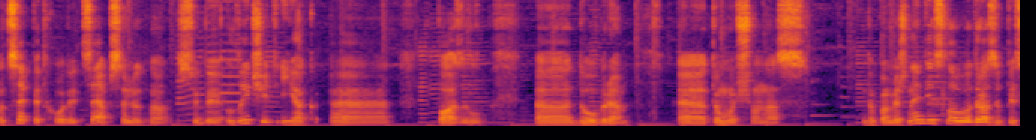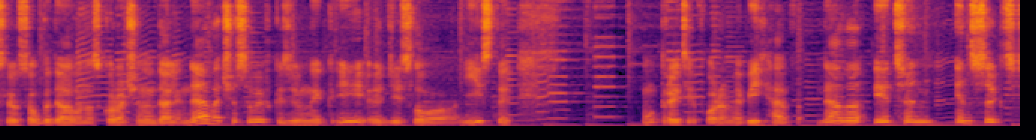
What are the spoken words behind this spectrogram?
Оце підходить, це абсолютно сюди личить як е, пазл. Е, добре, е, тому що у нас допоміжне дієслово одразу після особи, да, воно скорочене далі never часовий вказівник і е, дієслово їсти у третій формі. We have never eaten insects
